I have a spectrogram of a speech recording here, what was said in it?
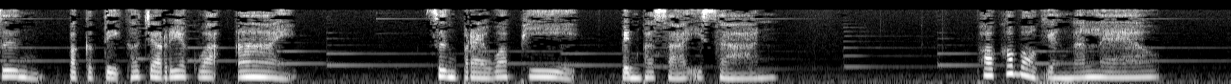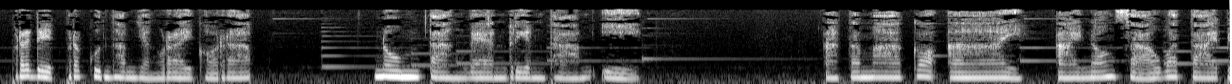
ซึ่งปกติเขาจะเรียกว่าอ้าย ซึ่งแปลว่าพี่ เป็นภาษาอีสาน พอเขาบอกอย่างนั้นแล้ว พระเดชพระคุณทำอย่างไรขอรับ นมต่างแดนเรียนถามอีก อาตมาก็อาย อายน้องสาวว่าตายไป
